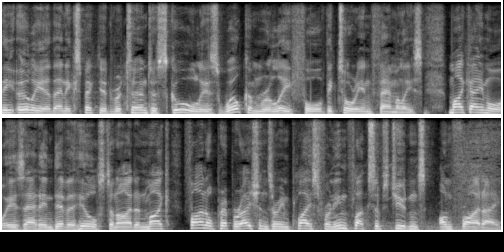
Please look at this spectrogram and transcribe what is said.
The earlier than expected return to school is welcome relief for Victorian families. Mike Amor is at Endeavour Hills tonight, and Mike, final preparations are in place for an influx of students on Friday.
